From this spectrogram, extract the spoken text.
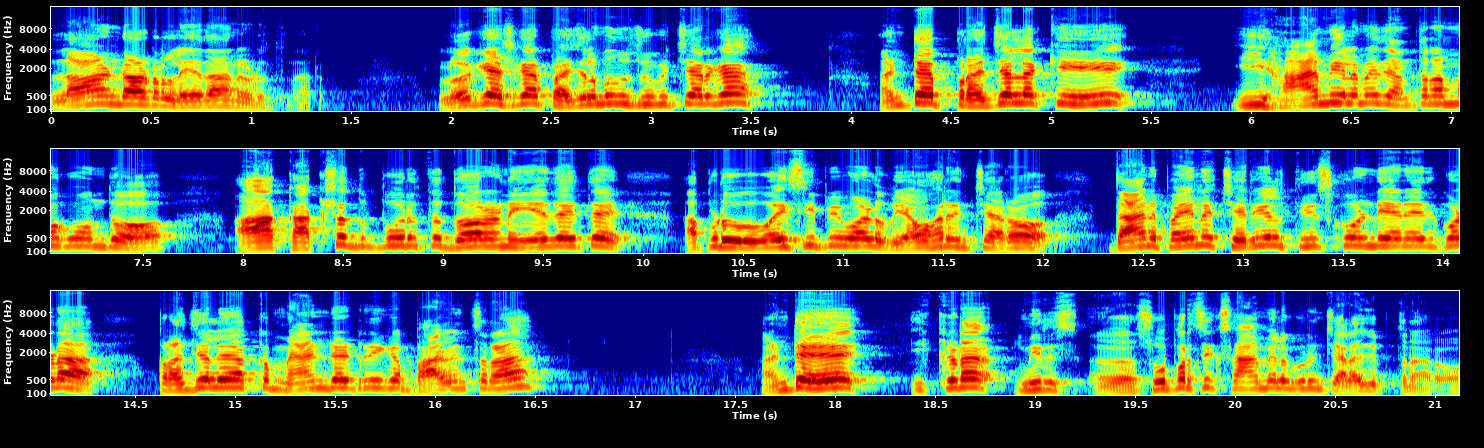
లా అండ్ ఆర్డర్ లేదా అని అడుగుతున్నారు. లోకేష్ గారు ప్రజల ముందు చూపించారుగా? అంటే ప్రజలకి ఈ హామీల మీద ఎంత నమ్మకం ఉందో ఆ కక్షపూరిత ధోరణి ఏదైతే అప్పుడు వైసీపీ వాళ్ళు వ్యవహరించారో దానిపైన చర్యలు తీసుకోండి అనేది కూడా ప్రజల యొక్క మ్యాండేటరీగా భావించరా? అంటే ఇక్కడ మీరు సూపర్ సిక్స్ హామీల గురించి ఎలా చెప్తున్నారో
